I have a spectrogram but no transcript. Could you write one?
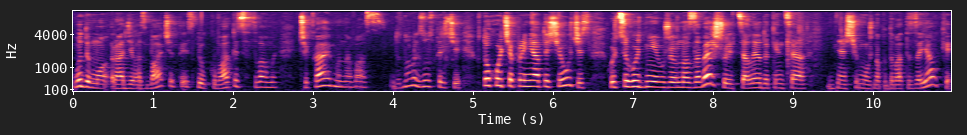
Будемо раді вас бачити, спілкуватися з вами. Чекаємо на вас. До нових зустрічей. Хто хоче прийняти ще участь, хоч сьогодні вже в нас завершується, але до кінця дня ще можна подавати заявки.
